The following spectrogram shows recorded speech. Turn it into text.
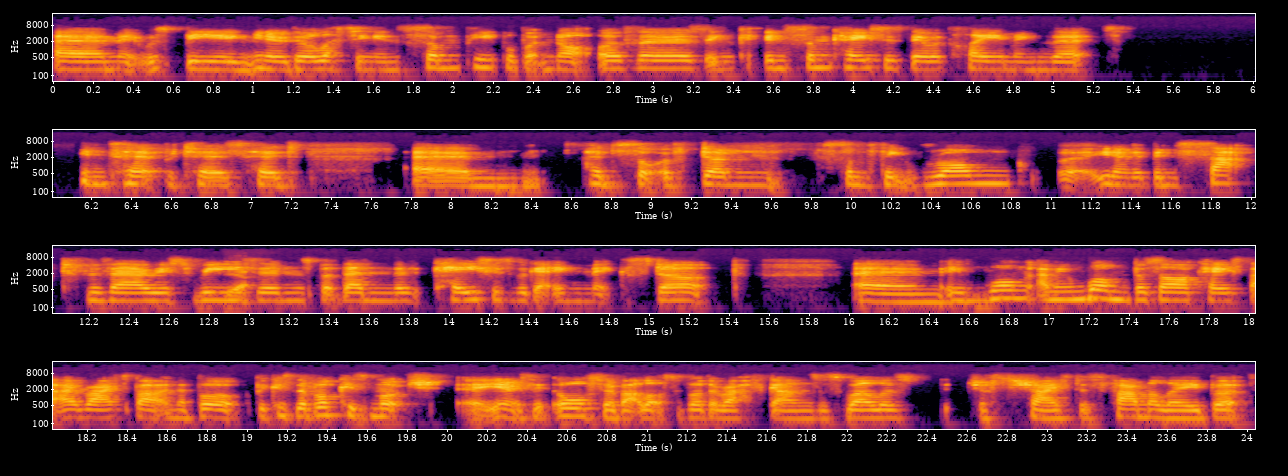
Um, it was being you know they were letting in some people but not others. In, in some cases they were claiming that interpreters had um, had sort of done something wrong. Uh, you know, they've been sacked for various reasons, yeah. but then the cases were getting mixed up. Um, in one, I mean, one bizarre case that I write about in the book, because the book is much, uh, you know, it's also about lots of other Afghans as well as just Shaista's family. But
